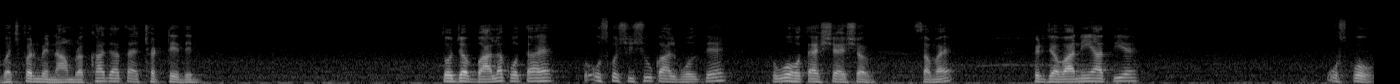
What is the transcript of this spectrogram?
बचपन में नाम रखा जाता है, छठे दिन। तो जब बालक होता है तो उसको शिशु काल बोलते हैं तो वो होता है शैशव समय। फिर जवानी आती है, उसको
